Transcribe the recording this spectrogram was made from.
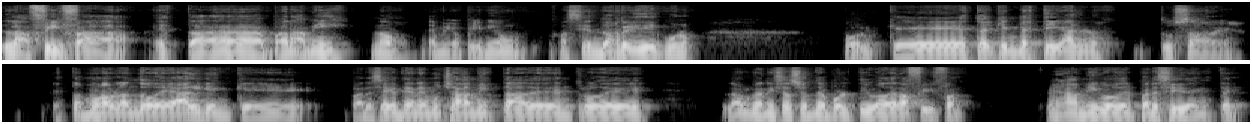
la FIFA está para mí, ¿no? En mi opinión, haciendo ridículo. Porque esto hay que investigarlo, tú sabes. Estamos hablando de alguien que parece que tiene muchas amistades dentro de la organización deportiva de la FIFA, es amigo del presidente,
